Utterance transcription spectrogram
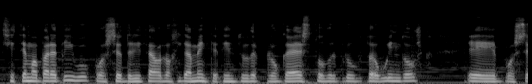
sistema operativo pues, se utiliza lógicamente dentro de lo que es todo el producto de Windows, pues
